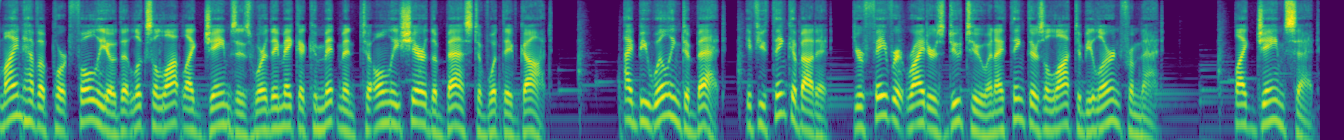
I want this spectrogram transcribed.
mine have a portfolio that looks a lot like James's where they make a commitment to only share the best of what they've got. I'd be willing to bet, if you think about it, your favorite writers do too, and I think there's a lot to be learned from that. Like James said,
